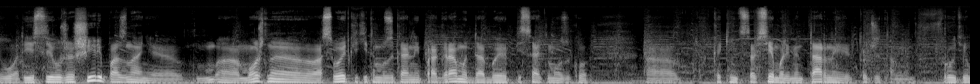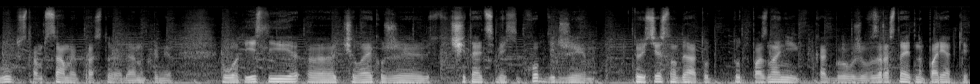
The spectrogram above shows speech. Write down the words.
Вот. Если уже шире познание, а, можно освоить какие-то музыкальные программы, дабы писать музыку а, какие-нибудь совсем элементарные, тот же там Fruity Loops, там самое простое, да, например. Вот, если человек уже считает себя хип-хоп диджеем, то, естественно, да, тут, тут познание как бы уже возрастает на порядке.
